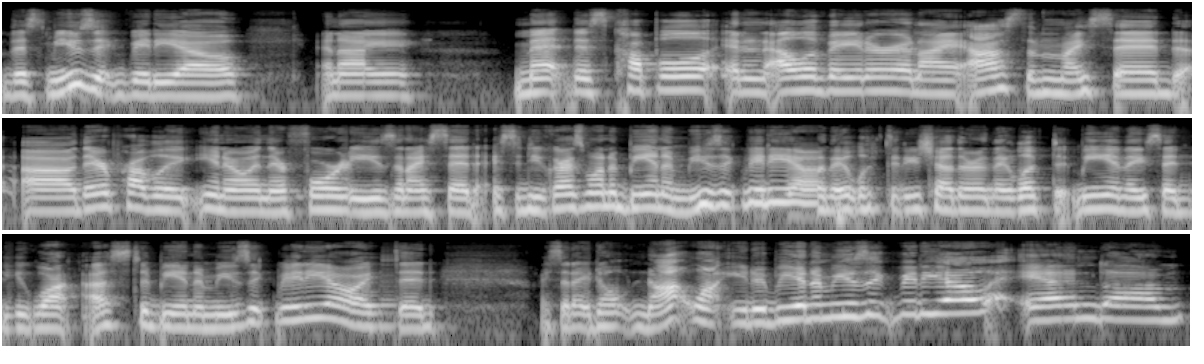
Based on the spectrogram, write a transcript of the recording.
this music video. And i met this couple in an elevator and i asked them i said uh, they're probably you know in their 40s and i said i said you guys want to be in a music video? And they looked at each other and they looked at me and they said you want us to be in a music video? I said I said, I don't not want you to be in a music video. And um,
